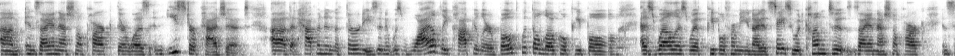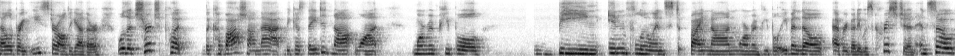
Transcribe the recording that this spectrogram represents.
um, in Zion National Park, there was an Easter pageant uh, that happened in the 30s, and it was wildly popular both with the local people as well as with people from the United States who would come to Zion National Park and celebrate Easter all together. Well, the church put the kibosh on that because they did not want Mormon people being influenced by non-Mormon people, even though everybody was Christian. And so,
